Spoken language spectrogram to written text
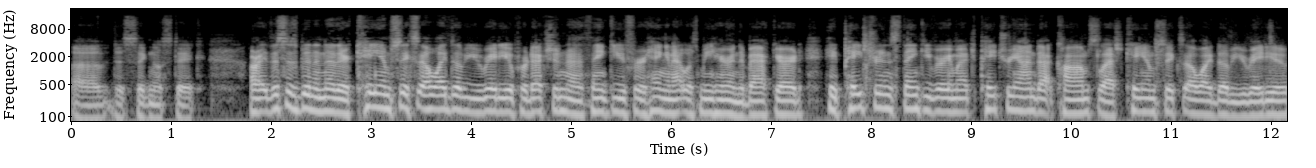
of the signal stick. All right, this has been another KM6LYW radio production. Uh, thank you for hanging out with me here in the backyard. Hey, patrons, thank you very much. Patreon.com slash KM6LYW radio.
